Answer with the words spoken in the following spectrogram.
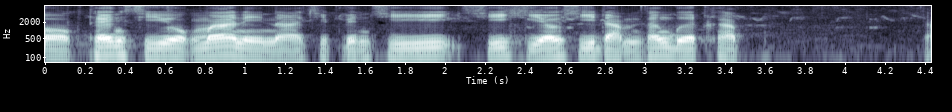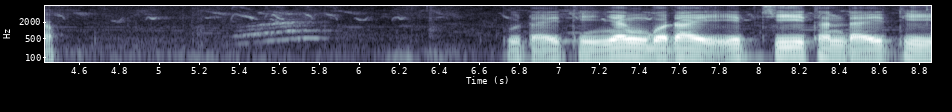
ออกแท่งสีออกมานี่น่าจะเป็นสีสีเขียวสีดำทั้งเบิดครับครับผู้ใดที่ยังบ่ได้เอฟซีท่านใดที่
